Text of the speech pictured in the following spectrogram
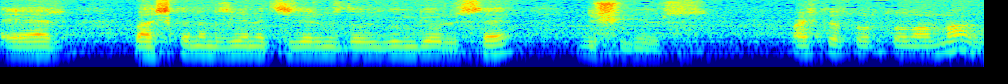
E, eğer başkanımız, yöneticilerimiz de uygun görürse düşünüyoruz. Başka sorusu olan var mı?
